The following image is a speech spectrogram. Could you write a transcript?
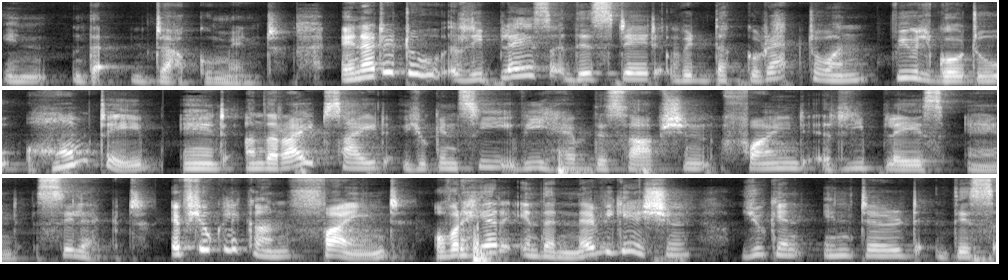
in the document. In order to replace this date with the correct one, we will go to Home tab and on the right side, you can see we have this option Find, Replace and Select. If you click on Find, over here in the navigation, you can enter this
